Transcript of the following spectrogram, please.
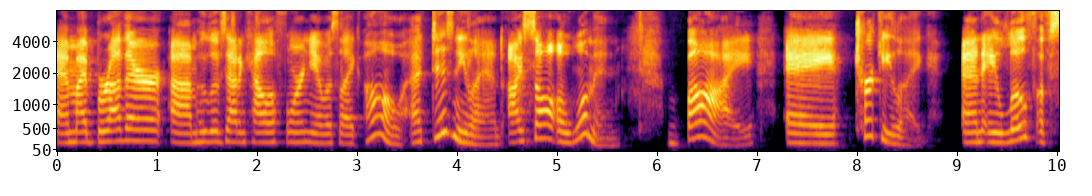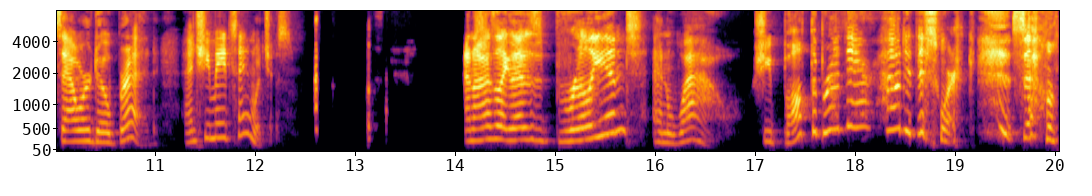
And my brother, um, who lives out in California, was like, "Oh, at Disneyland, I saw a woman buy a turkey leg and a loaf of sourdough bread, and she made sandwiches." And I was like, "That is brilliant!" And wow, she bought the bread there. How did this work? So.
